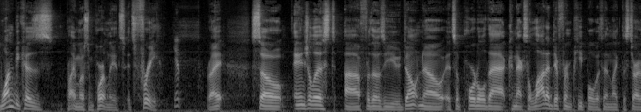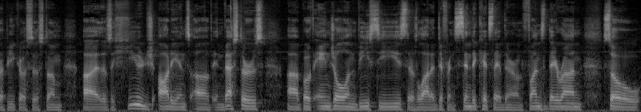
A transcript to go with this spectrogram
one because probably most importantly, it's it's free. Yep. Right. So AngelList, uh, for those of you who don't know, it's a portal that connects a lot of different people within like the startup ecosystem. Uh, there's a huge audience of investors, uh, both angel and VCs. There's a lot of different syndicates. They have their own funds that they run. So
